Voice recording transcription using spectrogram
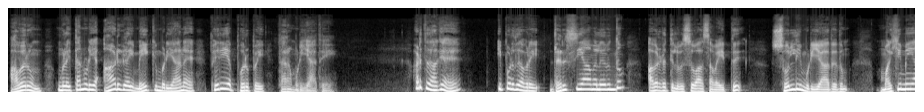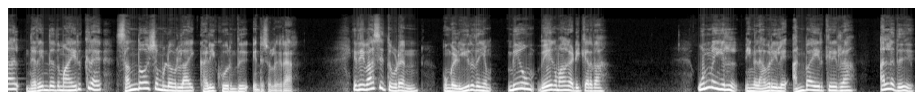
அவரும் உங்களை தன்னுடைய ஆடுகளை மேய்க்கும்படியான பெரிய பொறுப்பை தர முடியாது. அடுத்ததாக இப்பொழுது அவரை தரிசியாமலிருந்தும் அவரிடத்தில் விசுவாசம் வைத்து சொல்லி முடியாததும் மகிமையால் நிறைந்ததுமாயிருக்கிற சந்தோஷம் உள்ளவர்களாய் களி கூர்ந்து என்று சொல்கிறார். இதை வாசித்தவுடன் உங்கள் இருதயம் மிகவும் வேகமாக அடிக்கிறதா? உண்மையில் நீங்கள் அவரிலே அன்பாயிருக்கிறீர்களா? அல்லது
